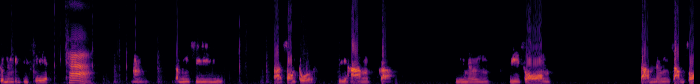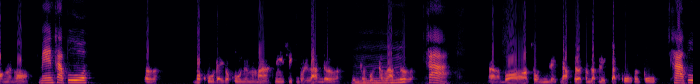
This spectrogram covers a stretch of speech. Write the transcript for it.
ตัวหนึ่งเป็นพิเศษ ค่ะ อืมแล้วมีสีอ่าสองตัวสีหางกับสีหนึ่งสีสองสามหนึ่งสามสองอะเนาะแมนค่ะปูเออบอกคู่ใดกับคู่หนึ่งอะมานี่สิบบนล่างเด้อ เป็นทั้งบนทั้งล่างเด้อค่ะ อ่าบอสนเหล็กดับเด้อสำหรับเหล็กดับคู่ของปูค่ะปู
